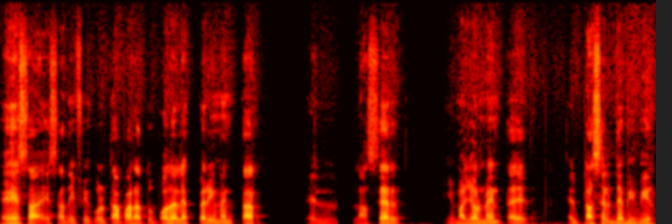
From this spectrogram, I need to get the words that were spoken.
Esa, esa dificultad para tú poder experimentar el placer y mayormente el placer de vivir.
